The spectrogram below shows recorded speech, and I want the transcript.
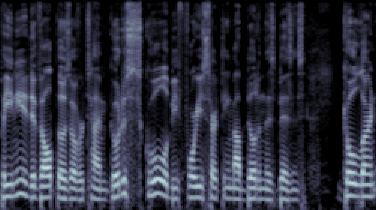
but you need to develop those over time. Go to school before you start thinking about building this business. Go learn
